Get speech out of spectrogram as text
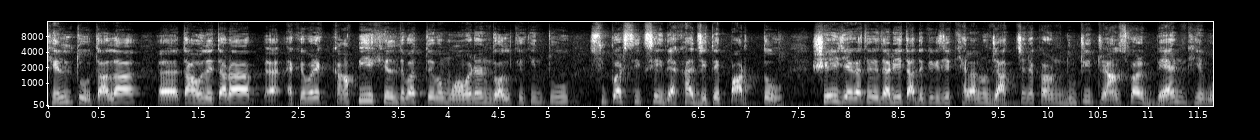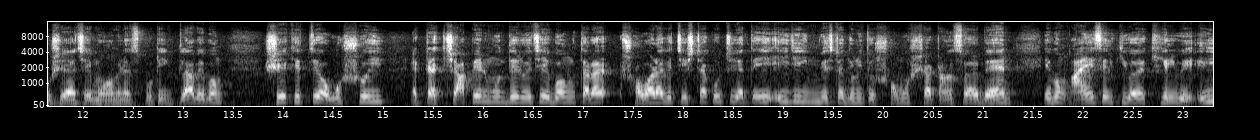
খেলতো তারা তাহলে তারা একেবারে কাঁপিয়ে খেলতে পারতো এবং মোহামেডান দলকে কিন্তু সুপার সিক্সেই দেখা যেতে পারতো। সেই জায়গা থেকে দাঁড়িয়ে তাদেরকে যে খেলানো যাচ্ছে না, কারণ দুটি ট্রান্সফার ব্যান খেয়ে বসে আছে মোহামেডান স্পোর্টিং ক্লাব এবং সেক্ষেত্রে অবশ্যই একটা চাপের মধ্যে রয়েছে এবং তারা সবার আগে চেষ্টা করছে যাতে এই যে ইনভেস্টারজনিত সমস্যা ট্রান্সফার ব্যান এবং আইএসএল কীভাবে খেলবে, এই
